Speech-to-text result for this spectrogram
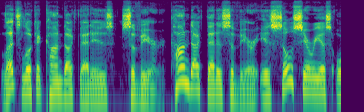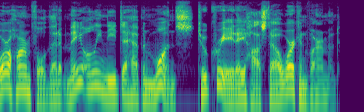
let's look at conduct that is severe. Conduct that is severe is so serious or harmful that it may only need to happen once to create a hostile work environment.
